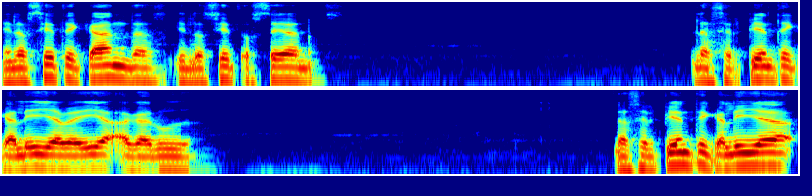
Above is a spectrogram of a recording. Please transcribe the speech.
en los siete candas y los siete océanos, la serpiente Kalilla veía a Garuda. La serpiente Kalilla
